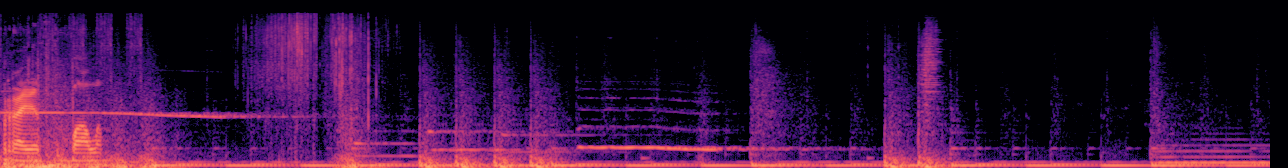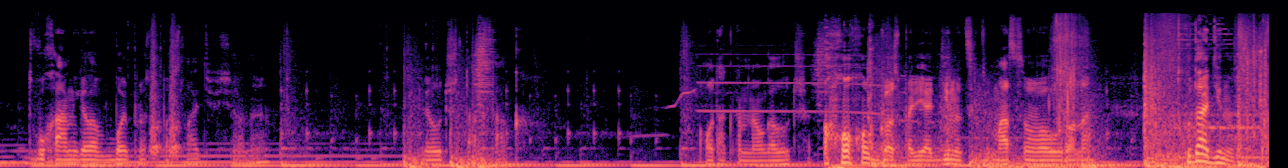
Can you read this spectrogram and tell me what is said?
Правят балом. Двух ангелов в бой просто послать все, да? Или лучше так, так. О, так намного лучше. О, господи, 11 массового урона. Откуда 11?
